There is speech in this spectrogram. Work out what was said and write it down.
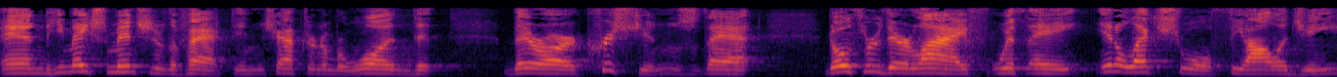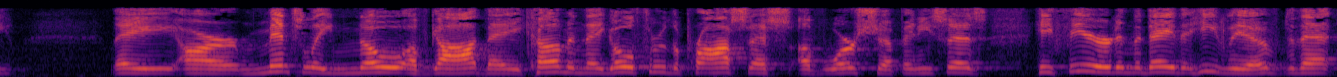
And he makes mention of the fact in chapter number one that there are Christians that go through their life with a intellectual theology. They are mentally know of God. They come and they go through the process of worship. And he says he feared in the day that he lived that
